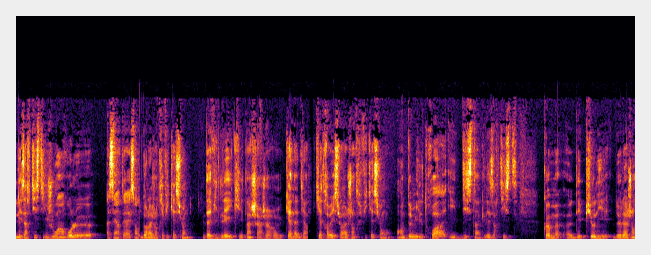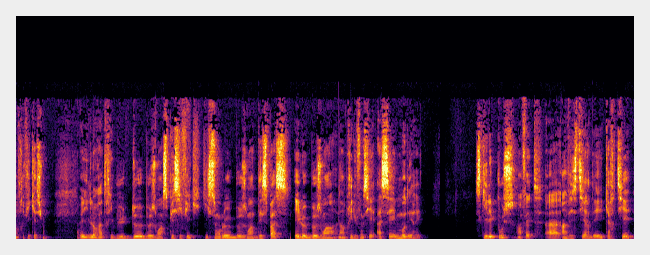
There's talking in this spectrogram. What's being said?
Les artistes y jouent un rôle assez intéressant dans la gentrification. David Lay, qui est un chercheur canadien qui a travaillé sur la gentrification, en 2003, il distingue les artistes comme des pionniers de la gentrification il leur attribue deux besoins spécifiques qui sont le besoin d'espace et le besoin d'un prix du foncier assez modéré. Ce qui les pousse en fait à investir des quartiers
